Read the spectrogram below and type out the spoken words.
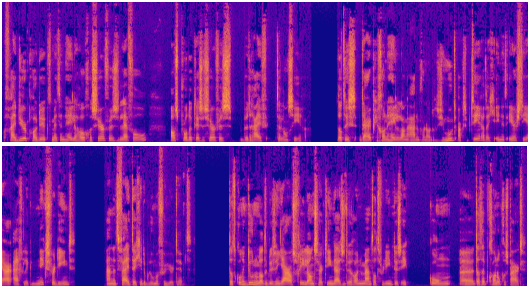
vrij duur product met een hele hoge service level als product as a service bedrijf te lanceren. Dat is, daar heb je gewoon een hele lange adem voor nodig. Dus je moet accepteren dat je in het eerste jaar eigenlijk niks verdient aan het feit dat je de bloemen verhuurd hebt. Dat kon ik doen omdat ik dus een jaar als freelancer 10.000 euro in de maand had verdiend. Dus ik kon, uh, dat heb ik gewoon opgespaard.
